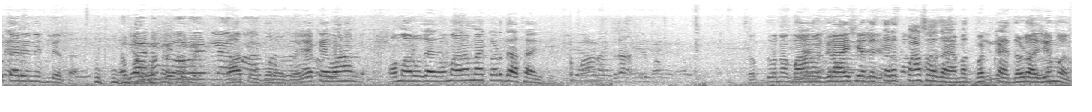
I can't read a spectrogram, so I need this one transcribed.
ઉતારી નથી લેતા. વાતો કરો છો. એક વાહન અમારું જાય અમારામાં કરદા થાય છે. શબ્દોના બાણ અઘરા છે એટલે તરત પાછા જાય. આમાં ભટકાય દડા જેમ જ.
